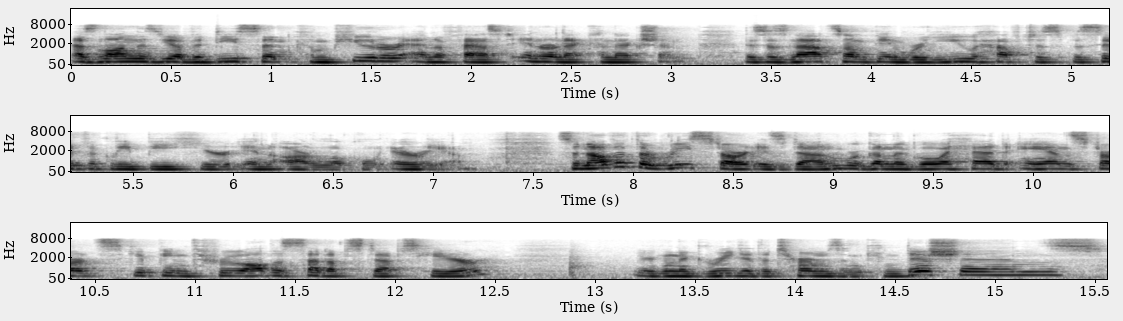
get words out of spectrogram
as long as you have a decent computer and a fast internet connection. This is not something where you have to specifically be here in our local area. So now that the restart is done, we're going to go ahead and start skipping through all the setup steps here. You're going to agree to the terms and conditions.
